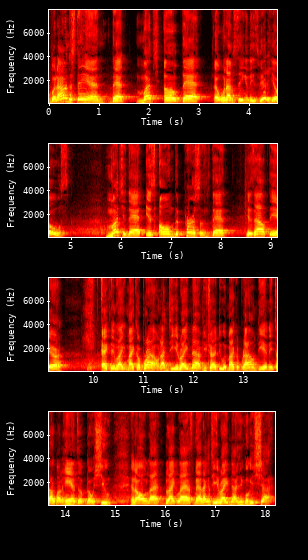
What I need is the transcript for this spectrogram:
But I understand that much of that, uh, I'm seeing in these videos, much of that is on the persons that is out there acting like Michael Brown. I can tell you right now, if you try to do what Michael Brown did, and they talk about hands up, don't shoot, and all that Black Lives Matter, I can tell you right now, you're going to get shot.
